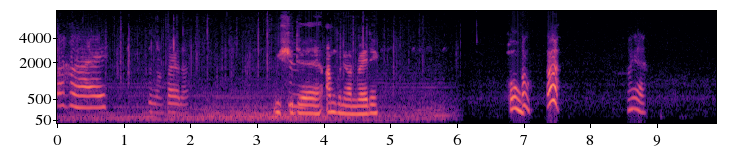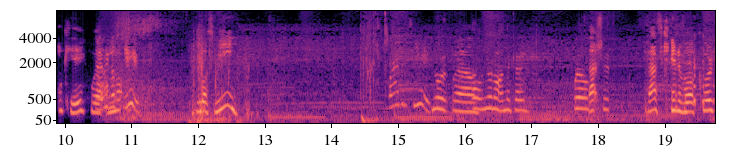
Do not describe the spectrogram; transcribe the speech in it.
Oh, hi. Still on fire though. We should, uh, I'm going to unready. Oh, Oh, ah! Oh yeah. okay. Well, no, we I'm lost not. you. You lost me. What happened to you? You're, Well, oh, you're not in the game. Well, That- shit. that's kind of awkward.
